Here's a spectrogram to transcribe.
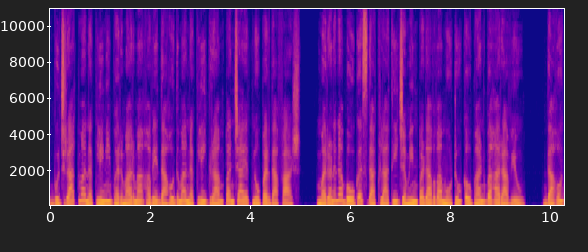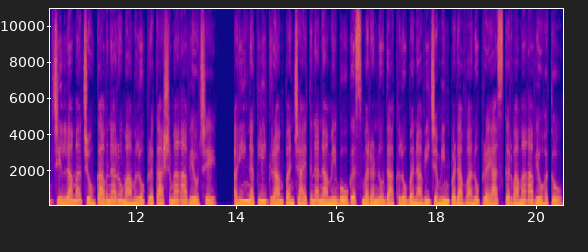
ગુજરાતમાં નકલીની ભરમારમાં હવે દાહોદમાં નકલી ગ્રામ પંચાયતનો પર્દાફાશ. મરણના બોગસ દાખલાથી જમીન પડાવવા મોટું કૌભાંડ બહાર આવ્યું. દાહોદ જિલ્લામાં ચોંકાવનારો મામલો પ્રકાશમાં આવ્યો છે. અહીં નકલી ગ્રામ પંચાયતના નામે બોગસ મરણનો દાખલો બનાવી જમીન પડાવવાનો પ્રયાસ કરવામાં આવ્યો હતો.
